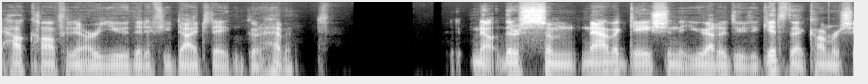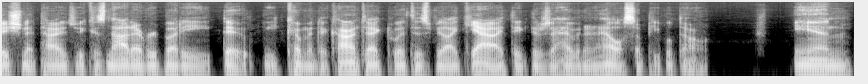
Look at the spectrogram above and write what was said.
how confident are you that if you die today, you go to heaven? now there's some navigation that you got to do to get to that conversation at times because not everybody that we come into contact with is be like, yeah, I think there's a heaven and hell. Some people don't. And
